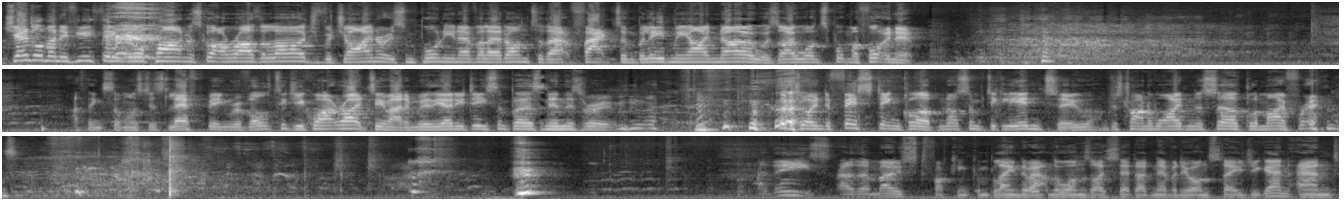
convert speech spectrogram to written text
Gentlemen, if you think your partner's got a rather large vagina, it's important you never let on to that fact, and believe me, I know, as I once put my foot in it. I think someone's just left being revolted. You're quite right too, madam. You're the only decent person in this room. I joined a fisting club, not something particularly into. I'm just trying to widen the circle of my friends. These? are the most fucking complained about, and the ones I said I'd never do on stage again, and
